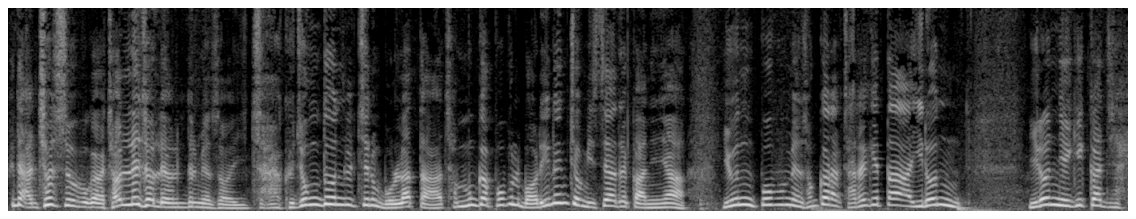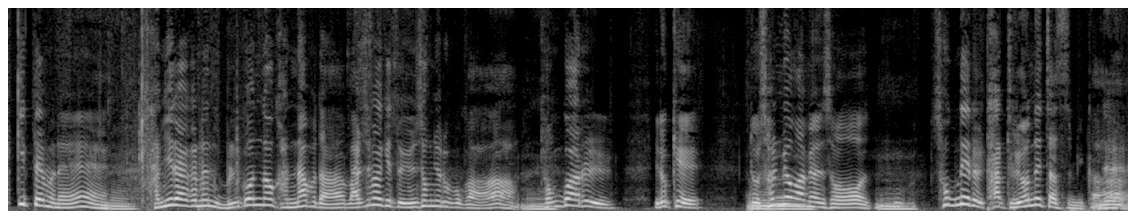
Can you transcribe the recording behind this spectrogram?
근데 안철수 후보가 절레절레 흔들면서 자, 그 정도일지는 몰랐다. 전문가 뽑을 머리는 좀 있어야 될 거 아니냐. 윤 뽑으면 손가락 자르겠다. 이런 이런 얘기까지 했기 때문에 네. 단일화는 물 건너 갔나 보다. 마지막에 또 윤석열 후보가 경과를 이렇게 또 설명하면서 속내를 다 드러냈지 않습니까? 네,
